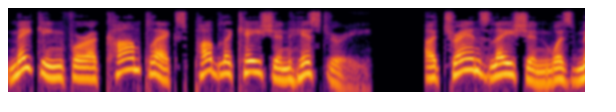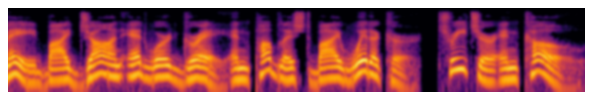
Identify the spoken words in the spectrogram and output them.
making for a complex publication history. A translation was made by John Edward Gray and published by Whitaker, Treacher and Co.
